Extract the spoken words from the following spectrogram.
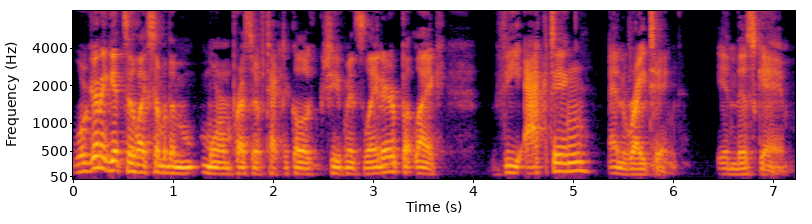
we're gonna get to like some of the more impressive technical achievements later, but like the acting and writing in this game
